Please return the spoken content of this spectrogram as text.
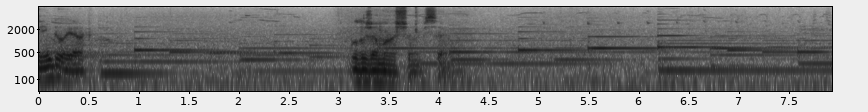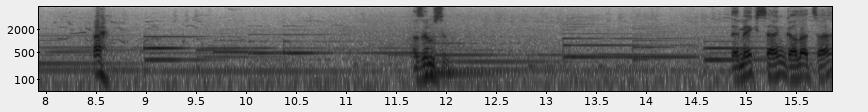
Neydi o ya? Bulacağım akşam bir saniye. Hazır mısın? Demek sen Galata,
